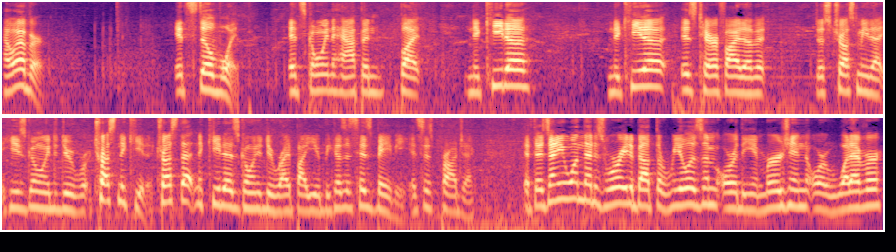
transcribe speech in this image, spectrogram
However, it's still VoIP. It's going to happen, but Nikita Nikita is terrified of it. Just trust me that he's going to do trust Nikita. Trust that Nikita is going to do right by you because it's his baby. It's his project. If there's anyone that is worried about the realism or the immersion or whatever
